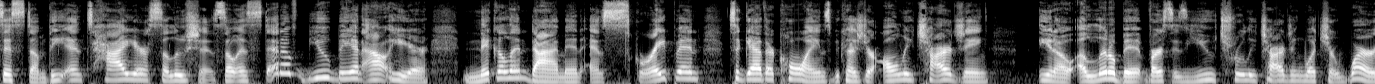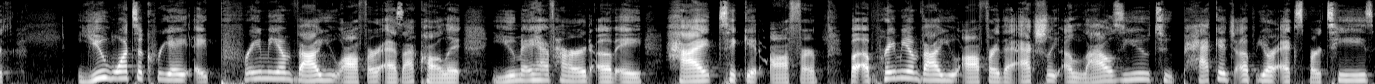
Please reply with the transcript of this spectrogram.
system, the entire solution. So instead of you being out here nickel and diamond and scraping together coins because you're only charging, you know, a little bit versus you truly charging what you're worth, you want to create a premium value offer, as I call it. You may have heard of a high ticket offer, but a premium value offer that actually allows you to package up your expertise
